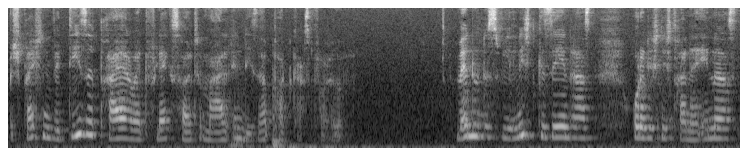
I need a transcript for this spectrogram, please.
besprechen wir diese drei Red Flags heute mal in dieser Podcast-Folge. Wenn du das Reel nicht gesehen hast oder dich nicht daran erinnerst,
